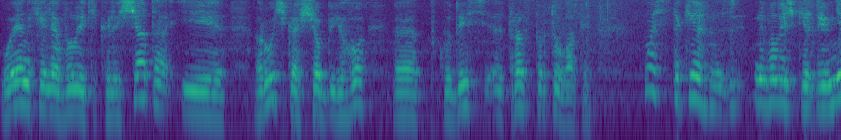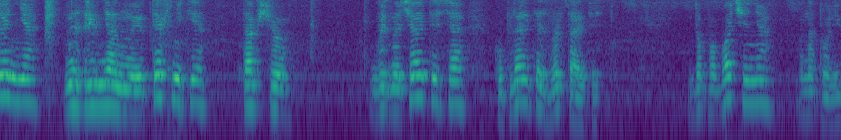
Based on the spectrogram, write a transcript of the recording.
у Енхеля великі коліщата і ручка, щоб його е, кудись е, транспортувати. Ось таке невеличке зрівняння незрівнянної техніки. Так що визначайтеся, купляйте, звертайтесь. До побачення, Анатолій.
